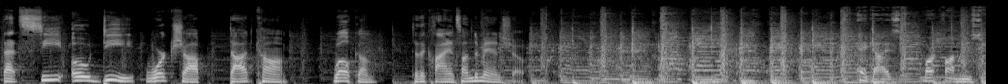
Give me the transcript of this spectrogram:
That's codworkshop.com. Welcome to the Clients on Demand Show. Hey guys, Mark Von Musser,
